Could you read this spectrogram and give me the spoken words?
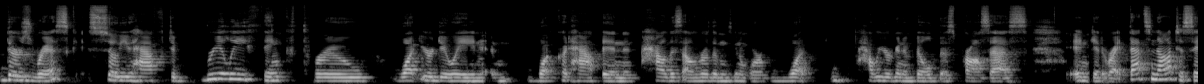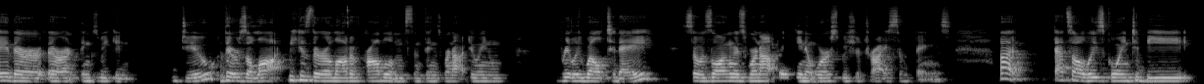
There's risk. So you have to really think through what you're doing and what could happen and how this algorithm is going to work, what how you're going to build this process and get it right. That's not to say there there aren't things we can do. There's a lot because there are a lot of problems and things we're not doing really well today so as long as we're not making it worse, we should try some things. But that's always going to be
